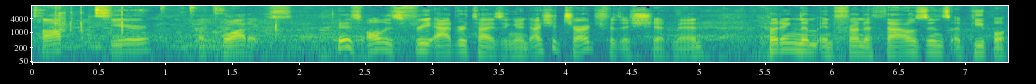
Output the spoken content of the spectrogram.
Top tier aquatics. Here's all this free advertising, and I should charge for this shit, man. Putting them in front of thousands of people.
